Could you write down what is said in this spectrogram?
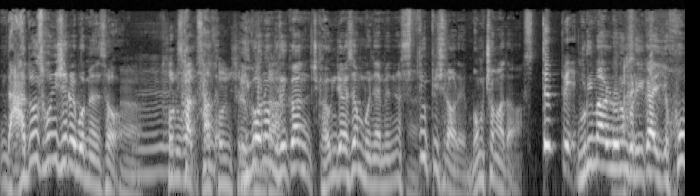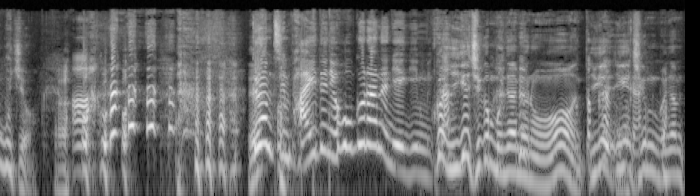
나도 손실을 보면서 어, 서로가 다 상- 손실을 이거는 본다. 그러니까 경제에서 뭐냐면요 스투핏이라고 그래요. 멍청하다. 스투핏. 우리말로는 그러니까 이게 호구죠. 그럼 지금 바이든이 호구라는 얘기입니까? 그러니까 이게 지금 뭐냐면은 이게 이게? 지금 뭐냐면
